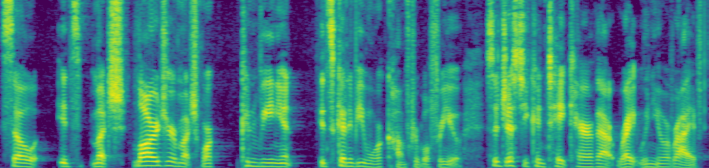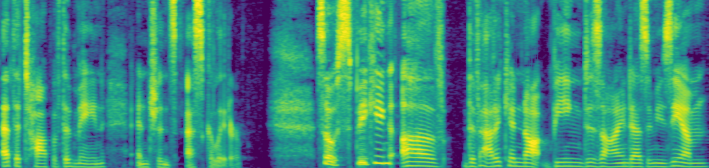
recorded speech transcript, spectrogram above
so it's much larger, much more convenient it's going to be more comfortable for you. So just you can take care of that right when you arrive at the top of the main entrance escalator. So, speaking of the Vatican not being designed as a museum,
